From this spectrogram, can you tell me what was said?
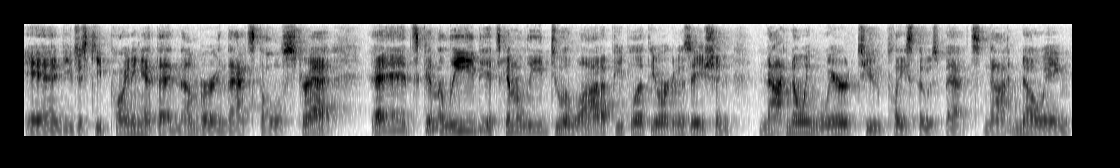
And you just keep pointing at that number and that's the whole strat it's going to lead it's going to lead to a lot of people at the organization not knowing where to place those bets not knowing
